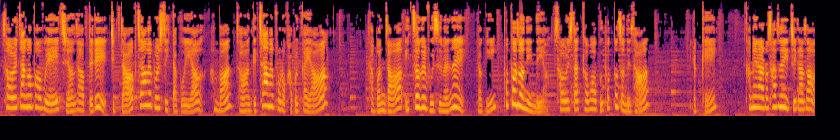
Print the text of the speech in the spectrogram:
서울 창업허브의 지원 사업들을 직접 체험해 볼 수 있다고 해요. 한번 저와 함께 체험해 보러 가볼까요? 자, 먼저 이쪽을 보시면은 여기 포토존이 있네요. 서울 스타트업 허브 포토존에서 이렇게 카메라로 사진을 찍어서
